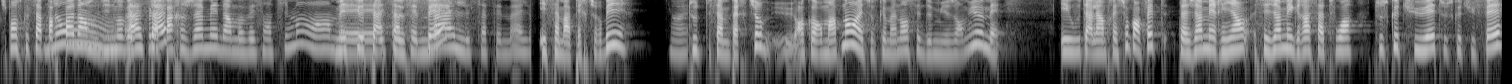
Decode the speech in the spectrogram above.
Je pense que ça part pas d'une mauvaise ah, place. ça part jamais d'un mauvais sentiment. hein, Mais est-ce que ça te fait, fait mal Ça fait mal. Et ça m'a perturbée. Ouais. Tout, ça me perturbe euh, encore maintenant, et sauf que maintenant c'est de mieux en mieux. Mais et où t'as l'impression qu'en fait t'as jamais rien, c'est jamais grâce à toi. Tout ce que tu es, tout ce que tu fais,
